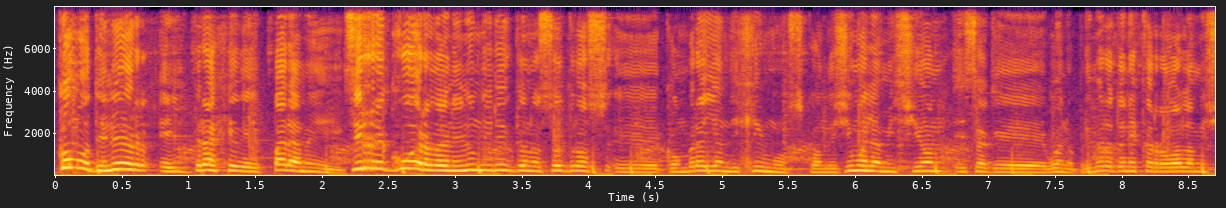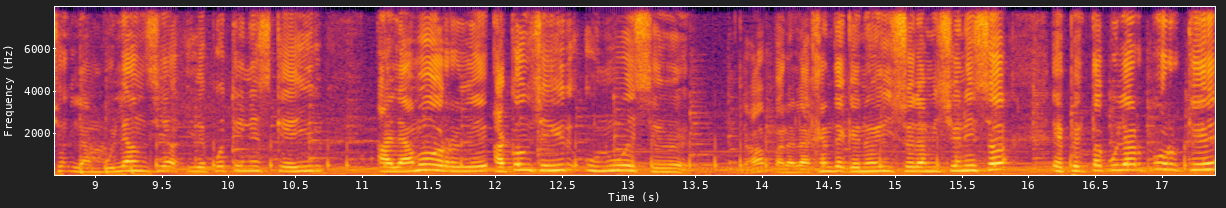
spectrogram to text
¿Cómo tener el traje de paramedic? Si recuerdan, en un directo nosotros eh, con Brian dijimos, cuando hicimos la misión, esa que, bueno, primero tenés que robar la, misión, la ambulancia y después tenés que ir a la morgue a conseguir un USB. Para la gente que no hizo la misión esa, espectacular porque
